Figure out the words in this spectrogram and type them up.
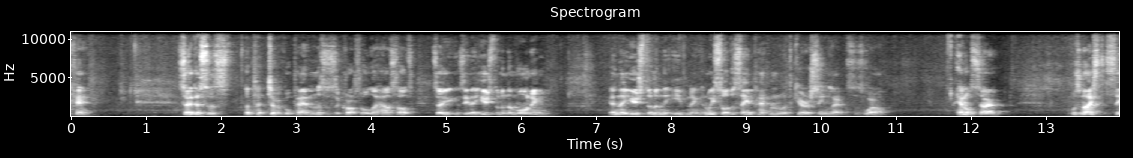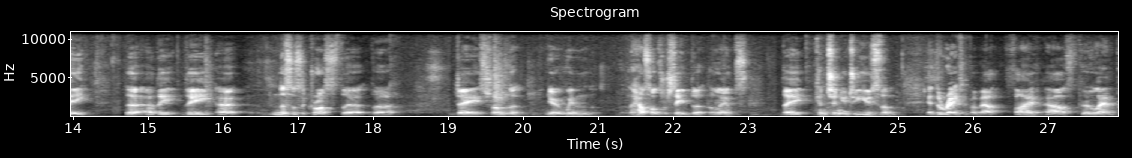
Okay. So this is the typical pattern. This is across all the households. So you can see they use them in the morning and they use them in the evening. And we saw the same pattern with kerosene lamps as well. And also, it was nice to see the, uh, the, the uh, this is across the, the days from the, you know, when the households received the, the lamps. They continue to use them at the rate of about five hours per lamp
